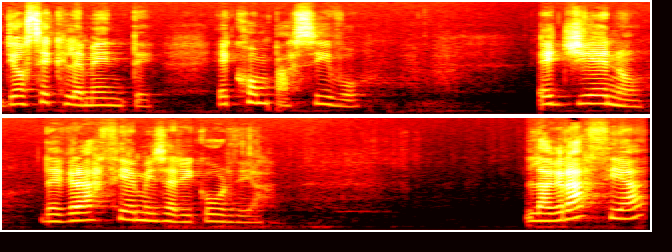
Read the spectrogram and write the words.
Dios es clemente, es compasivo, es lleno de gracia y misericordia. La gracia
